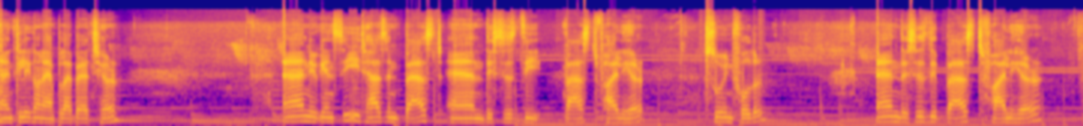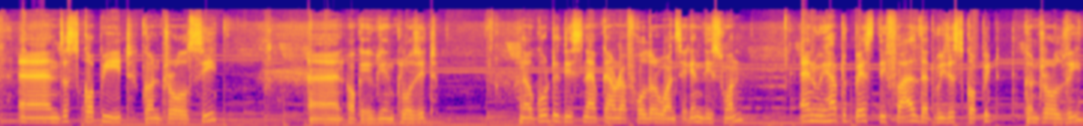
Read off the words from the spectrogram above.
and click on apply patch here. And you can see it has been passed and this is the passed file here. So in folder. And this is the passed file here. And just copy it control C and okay you can close it. Now go to the snap camera folder once again this one. And we have to paste the file that we just copied. Control V.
